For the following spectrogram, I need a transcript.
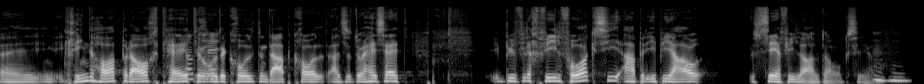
äh, in Kinderhaar gebracht hat okay. oder geholt und abgeholt. Also du hast halt, ich bin vielleicht viel vor gewesen, aber ich bin auch sehr viel auch da gewesen. Ja. Mhm.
